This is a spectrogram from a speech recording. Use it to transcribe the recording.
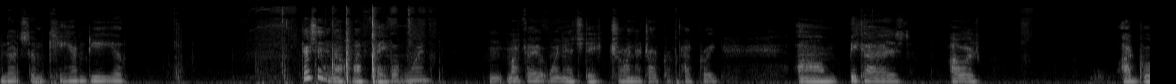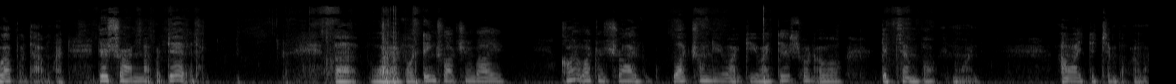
We got some candy. This is not my favorite one my favorite one is the China Chocolate Factory. Um, because I was, I grew up with that one. This one never did. But whatever. Thanks for watching, bye. Comment what to drive. Which one do you like? Do you like this one or the Burton one? I like the Burton one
